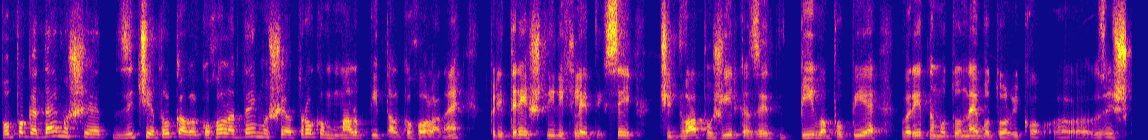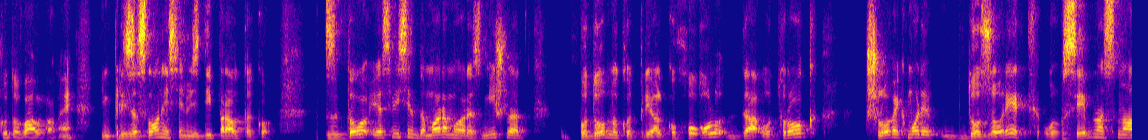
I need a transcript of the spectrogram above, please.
pa dajmo še, zdaj, če je toliko alkohola, dajmo še otrokom malo piti alkohola. Ne? Pri treh, štirih letih. Sej, če dva požirka zdaj, piva popije, verjetno mu to ne bo toliko uh, škodovalo. Ne? In pri zasloni se mi zdi prav tako. Zato jaz mislim, da moramo razmišljati podobno kot pri alkoholu, da otrok človek mora dozoreti osebnostno.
